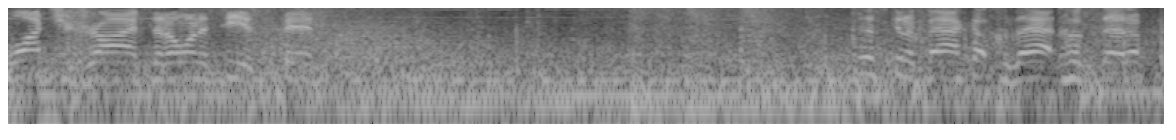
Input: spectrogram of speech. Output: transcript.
Watch your drives. I don't want to see you spin. Just gonna back up to that, hook that up.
